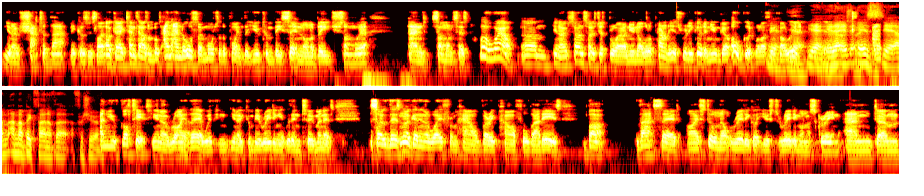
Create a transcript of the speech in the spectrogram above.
you know shattered that because it's like okay, ten thousand books, and and also more to the point that you can be sitting on a beach somewhere, and someone says, oh wow, um, you know, so and so's just brought out a new novel. Apparently, it's really good, and you can go, oh good, well I think Yeah. I'll read Yeah. it. Yeah, yeah, that's it, it right. is. Yeah, I'm, I'm a big fan of that for sure. and you've got it, you know, right Yeah. there within, you know, you can be reading it within two minutes. So there's no getting away from how very powerful that is. But that said, I've still not really got used to reading on a screen, and um,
